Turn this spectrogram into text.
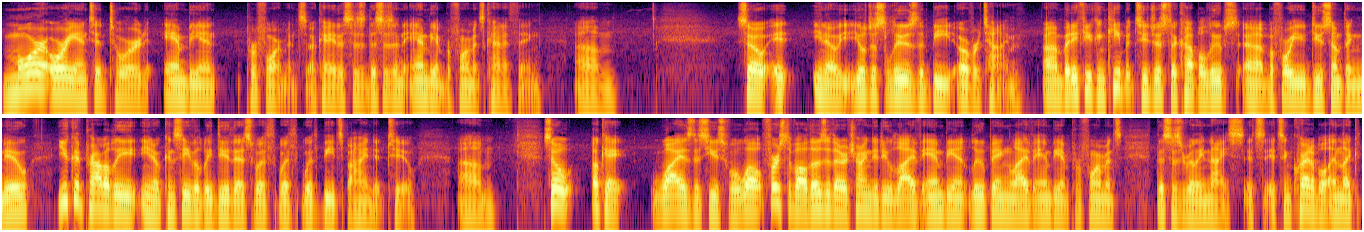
more oriented toward ambient performance. Okay, this is this is an ambient performance kind of thing. Um, so it you know you'll just lose the beat over time. Um, but if you can keep it to just a couple loops uh, before you do something new, you could probably you know conceivably do this with with with beats behind it too. Um, so okay, why is this useful? Well, first of all, those that are trying to do live ambient looping, live ambient performance, this is really nice. It's it's incredible, and like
